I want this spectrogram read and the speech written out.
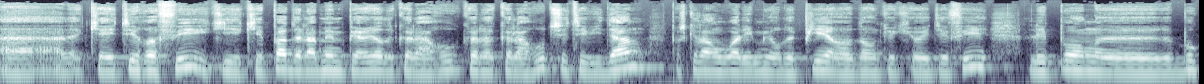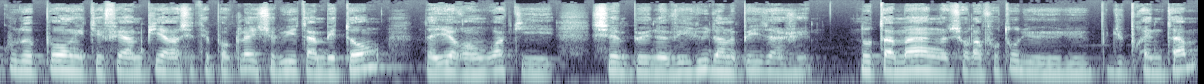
euh, qui a été refait et qui n'est pas de la même période que la, route, c'est évident, parce que là on voit les murs de pierre donc, qui ont été faits. Les ponts, euh, beaucoup de ponts étaient faits en pierre à cette époque-là et celui est en béton. D'ailleurs, on voit que c'est un peu une verrue dans le paysage, notamment sur la photo du, printemps.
